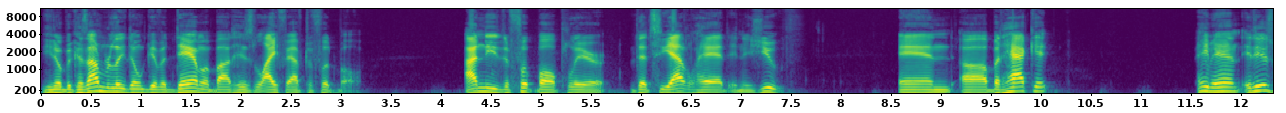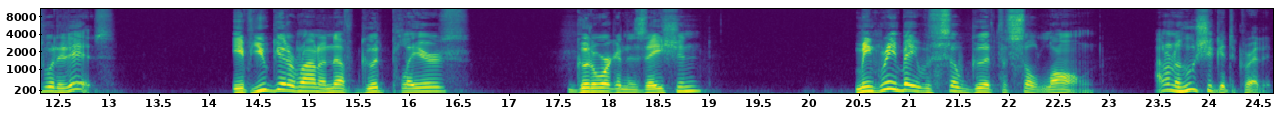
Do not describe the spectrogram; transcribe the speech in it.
You know, because I really don't give a damn about his life after football. I needed a football player that Seattle had in his youth. And uh, but Hackett, hey man, it is what it is. If you get around enough good players, good organization, I mean Green Bay was so good for so long. I don't know who should get the credit.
